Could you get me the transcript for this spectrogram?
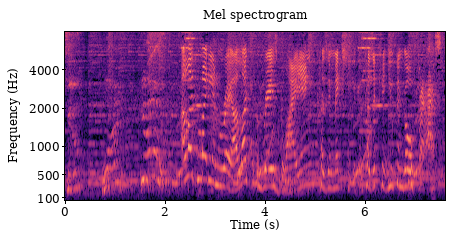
two, one, go! I like Mighty and Ray. I like Ray's gliding because it makes you because it can you can go fast.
